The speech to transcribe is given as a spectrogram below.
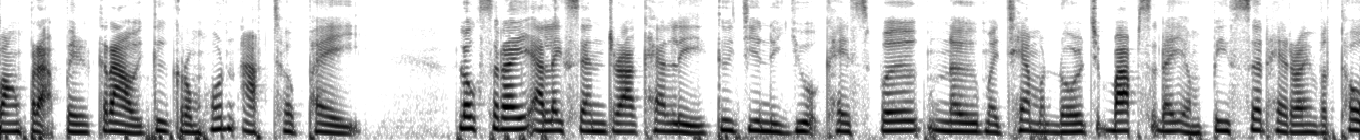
បង់ប្រាក់ពេលក្រោយ គឺក្រុមហ៊ុន Afterpay លោកស្រី Alexandra Kelly គឺជានាយក Casework នៅមជ្ឈមណ្ឌលច្បាប់ស្តីអំពីសិទ្ធិហិរញ្ញវត្ថុ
